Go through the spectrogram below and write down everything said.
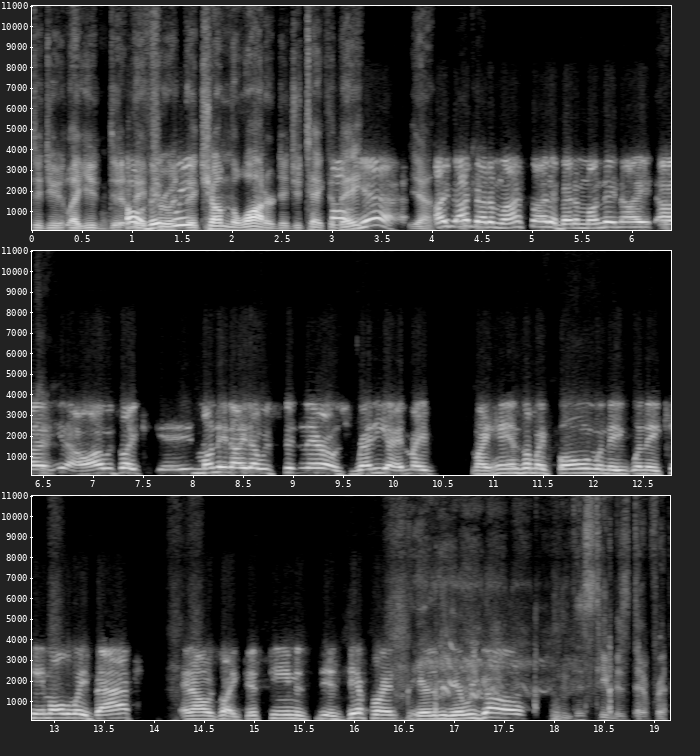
Did you like you? Did, Oh, they this threw it. They week? chummed the water. Did you take the oh bait? yeah, Yeah. I, I bet him last night. I bet him Monday night. Uh, you know, I was like eh, Monday night. I was sitting there. I was ready. I had my my hands on my phone when they when they came all the way back, and I was like, "This team is is different. Here here we go." this team is different.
